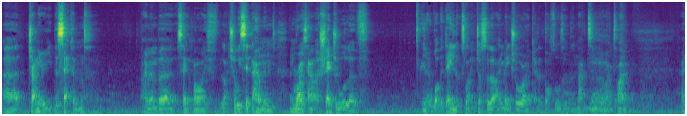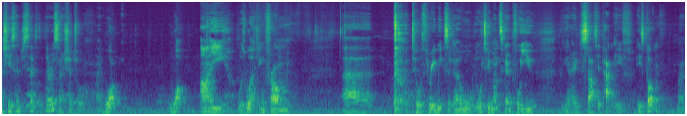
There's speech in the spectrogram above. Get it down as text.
Uh, January the second, I remember saying to my wife, like, shall we sit down and, and write out a schedule of you know what the day looks like just so that I make sure I get the bottles and the naps in at the right time. And she said, she said there is no schedule. Like what, what I was working from uh, two or three weeks ago or, or two months ago before you, you know, started pat leave is gone. Right?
